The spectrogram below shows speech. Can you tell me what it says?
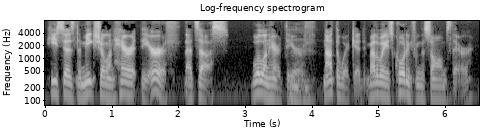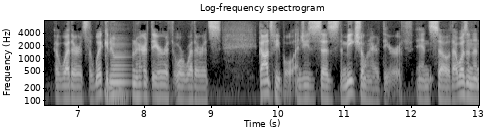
he says, "The meek shall inherit the earth." That's us. We'll inherit the Mhm. earth, not the wicked. And by the way, he's quoting from the Psalms there, uh, whether it's the wicked who inherit the earth or whether it's God's people. And Jesus says, "The meek shall inherit the earth." And so that wasn't a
